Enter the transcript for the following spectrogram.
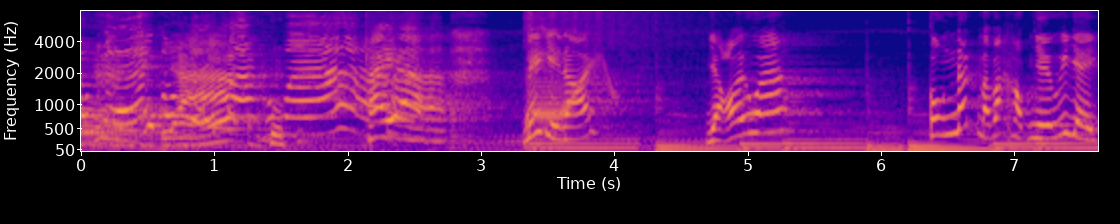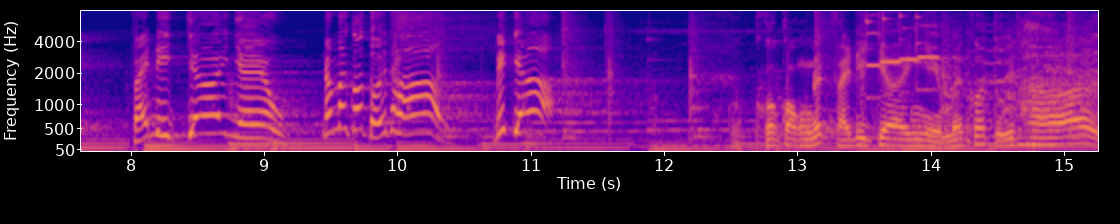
Con để con Dạ. ba của má. Hay à. Biết gì nói? Giỏi quá con nít mà bắt học nhiều cái gì? Phải đi chơi nhiều nó mới có tuổi thơ. Biết chưa? Con con nít phải đi chơi nhiều mới có tuổi thơ.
